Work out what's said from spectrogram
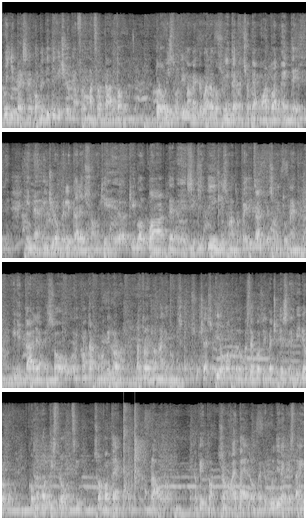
quindi per essere competitivi ci dobbiamo fare un mazzo tanto, però ho visto ultimamente, guardavo su internet, abbiamo attualmente in, in, giro per l'Italia ci sono King, King All Quartet e Siki Tiki, sono un altro paio di band che sono in tournée in Italia e so, ho incontrato uno di loro l'altro giorno che con è successo. Io quando vedo queste cose invece di essere invidioso come molti stronzi sono contento, applaudo capito? Sono, è bello perché vuol dire che stai,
